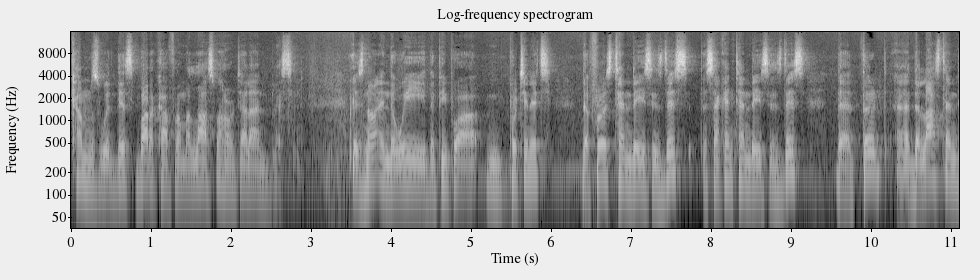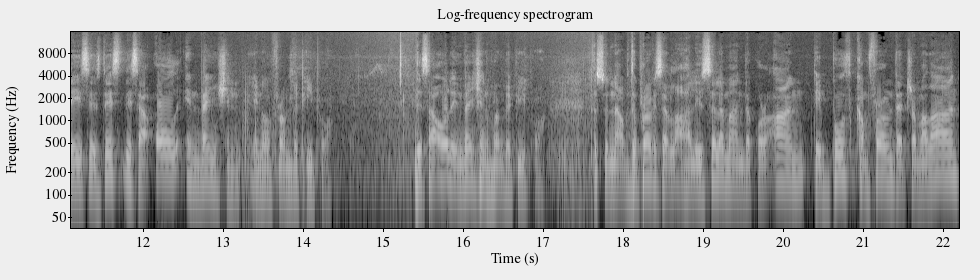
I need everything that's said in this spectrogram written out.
comes with this barakah from Allah subhanahu wa ta'ala and blessing. It's not in the way the people are putting it. The first 10 days is this, the second 10 days is this, the third, uh, the last 10 days is this. These are all invention, you know, from the people. These are all invention from the people. The Sunnah of the Prophet ﷺ and the Quran, they both confirm that Ramadan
